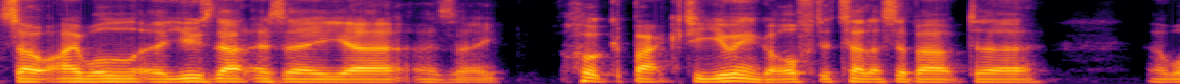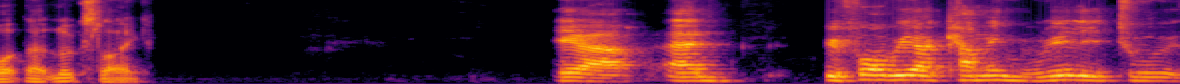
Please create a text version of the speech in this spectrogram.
so I will uh, use that as a uh, as a hook back to you, Ingolf, to tell us about uh, uh, what that looks like. Yeah, and before we are coming really to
